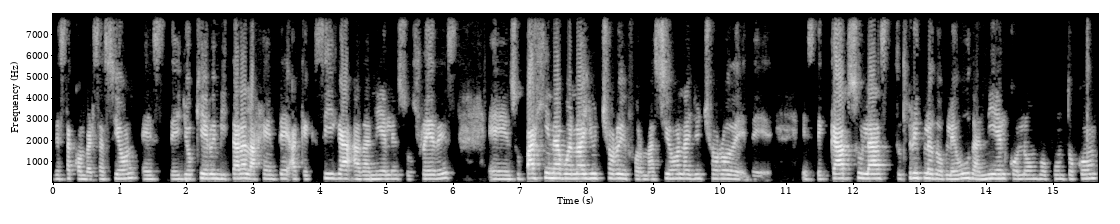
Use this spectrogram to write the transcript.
de esta conversación. Este, yo quiero invitar a la gente a que siga a Daniel en sus redes, en su página. Bueno, hay un chorro de información, hay un chorro de este, cápsulas, www.danielcolombo.com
